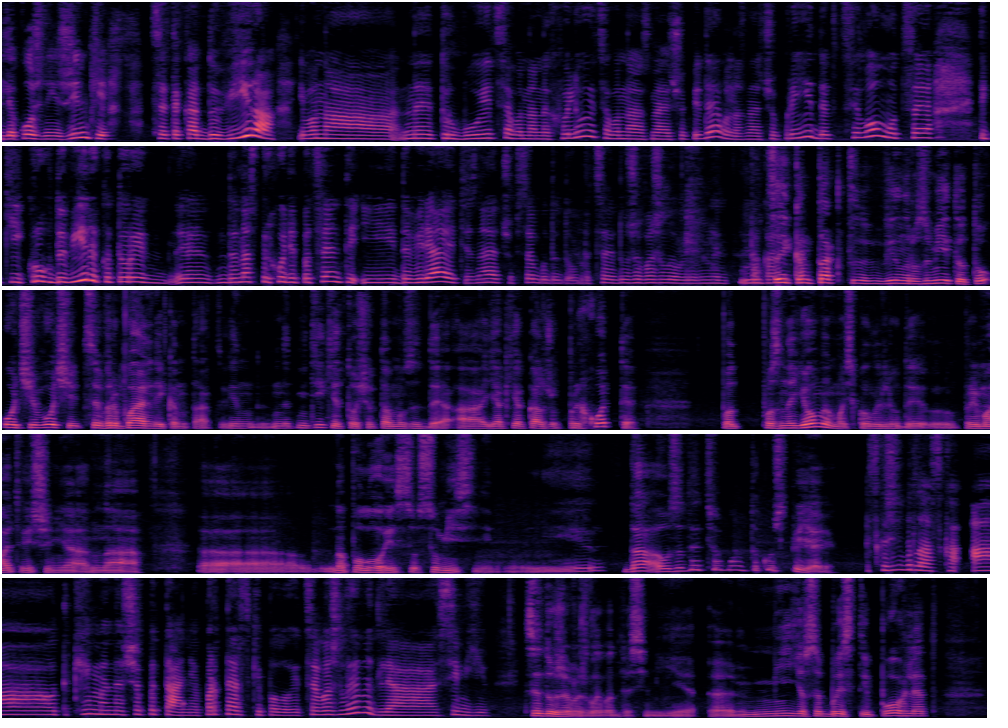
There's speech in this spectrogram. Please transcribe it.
для кожної жінки це така довіра, і вона не турбується, вона не хвилюється, вона знає, що піде, вона знає, що приїде. В цілому це такий круг довіри, який е, до нас приходять пацієнти і довіряють, і знають, що все буде добре. Це дуже важливо. Мені Ну, така... цей контакт, він розумієте, то очі в очі, це вербальний контакт. Він не, тільки то, що там УЗД, а як я кажу, приходьте, познайомимось, коли люди е, приймають рішення на, е, на пологи сумісні. І да, а УЗД цьому також сприяє. Скажіть, будь ласка, а от таке в мене ще питання: партнерські пологи це важливо для сім'ї? Це дуже важливо для сім'ї. Е, Мій особистий погляд,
